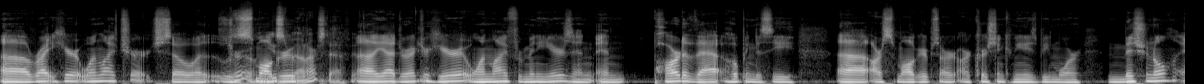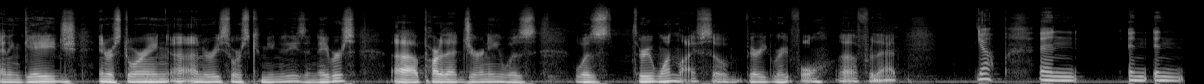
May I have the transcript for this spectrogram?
uh, right here at One Life Church. So uh, it was True. a small used to be group. on our staff. Yeah. Uh, yeah, director here at One Life for many years, and and part of that, hoping to see uh, our small groups, our, our Christian communities, be more missional and engage in restoring uh, under resourced communities and neighbors. Uh, part of that journey was was through One Life, so very grateful uh, for that. Yeah, and and and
